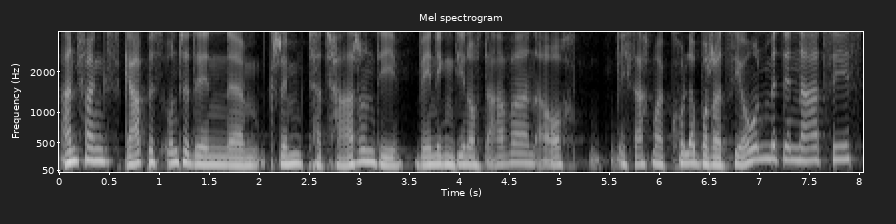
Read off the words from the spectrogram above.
Anfangs gab es unter den ähm, Krim-Tataren, die wenigen, die noch da waren, auch, ich sag mal, Kollaboration mit den Nazis.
